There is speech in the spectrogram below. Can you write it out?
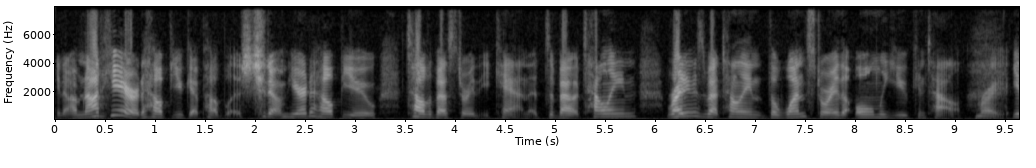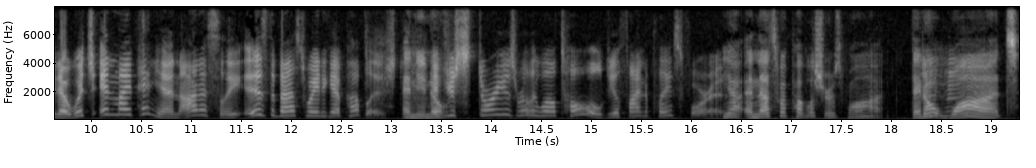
You know, I'm not here to help you get published. You know, I'm here to help you tell the best story that you can. It's about telling, writing is about telling the one story that only you can tell. Right. You know, which, in my opinion, honestly, is the best way to get published. And you know, if your story is really well told, you'll find a place for it. yeah, and that's what publishers want. They don't Mhm. want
